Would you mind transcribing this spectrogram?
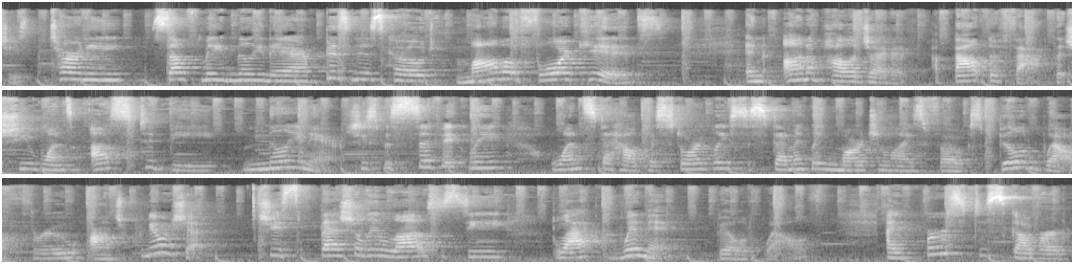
She's an attorney, self made millionaire, business coach, mom of four kids, and unapologetic about the fact that she wants us to be millionaires. She specifically wants to help historically, systemically marginalized folks build wealth through entrepreneurship. She especially loves to see Black women build wealth I first discovered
